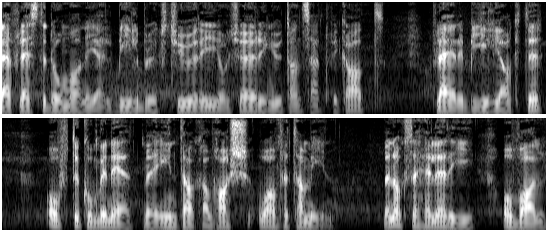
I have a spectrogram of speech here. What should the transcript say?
De fleste dommene gjelder bilbrukstyveri og kjøring uten sertifikat, flere biljakter, ofte kombinert med inntak av hasj og amfetamin, men også helleri og vold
